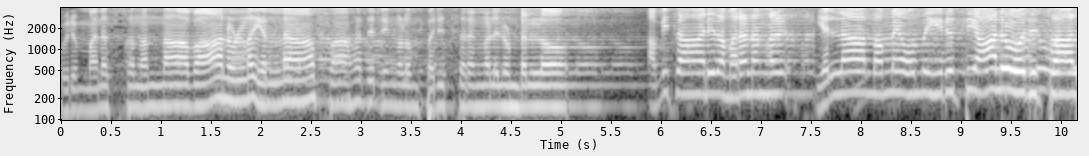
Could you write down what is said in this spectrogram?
ഒരു മനസ്സ് നന്നാവാനുള്ള എല്ലാ സാഹചര്യങ്ങളും പരിസരങ്ങളിലുണ്ടല്ലോ. അവിചാരിത മരണങ്ങൾ എല്ലാം നമ്മെ ഒന്ന് ഇരുത്തി ആലോചിച്ചാൽ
